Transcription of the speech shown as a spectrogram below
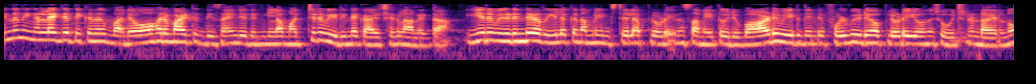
ഇന്ന് നിങ്ങളിലേക്ക് എത്തിക്കുന്നത് മനോഹരമായിട്ട് ഡിസൈൻ ചെയ്തിട്ടുള്ള മറ്റൊരു വീടിന്റെ കാഴ്ചകളാണ് കേട്ടോ ഈ ഒരു വീടിന്റെ റീലൊക്കെ നമ്മൾ ഇൻസ്റ്റയിൽ അപ്ലോഡ് ചെയ്യുന്ന സമയത്ത് ഒരുപാട് പേര് ഇതിന്റെ ഫുൾ വീഡിയോ അപ്ലോഡ് ചെയ്യുമെന്ന് ചോദിച്ചിട്ടുണ്ടായിരുന്നു.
